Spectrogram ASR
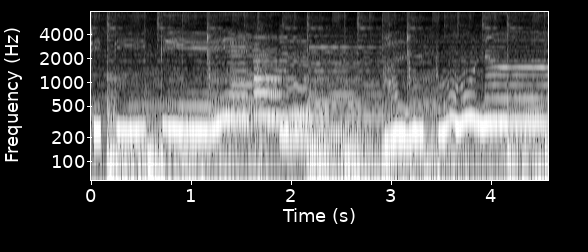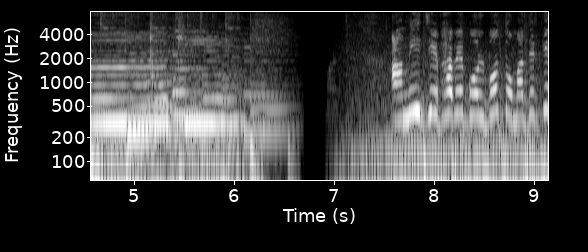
স্মৃতিতে আমি যেভাবে বলব তোমাদেরকে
